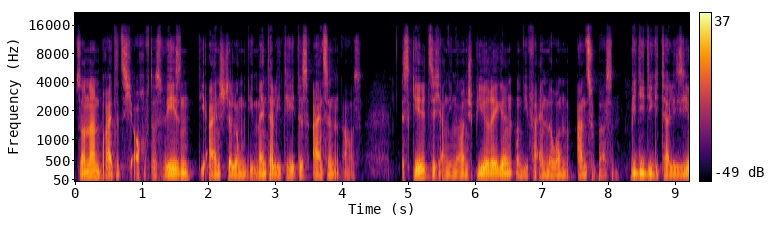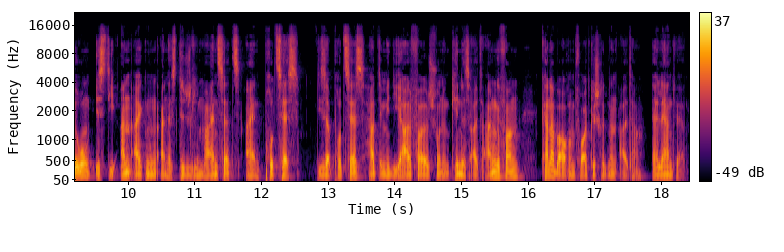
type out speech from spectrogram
sondern breitet sich auch auf das Wesen, die Einstellung, die Mentalität des Einzelnen aus. Es gilt, sich an die neuen Spielregeln und die Veränderungen anzupassen. Wie die Digitalisierung ist die Aneignung eines Digital Mindsets ein Prozess. Dieser Prozess hat im Idealfall schon im Kindesalter angefangen, kann aber auch im fortgeschrittenen Alter erlernt werden.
